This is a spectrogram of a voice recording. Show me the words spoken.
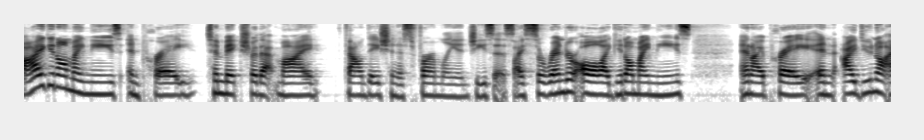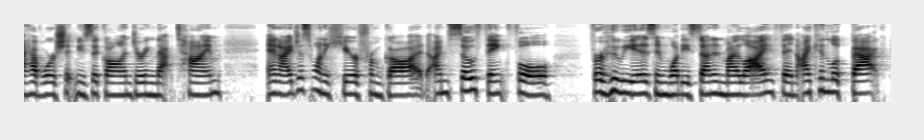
I get on my knees and pray to make sure that my foundation is firmly in Jesus. I surrender all, I get on my knees and I pray. And I do not have worship music on during that time and I just want to hear from God. I'm so thankful for who He is and what He's done in my life. And I can look back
